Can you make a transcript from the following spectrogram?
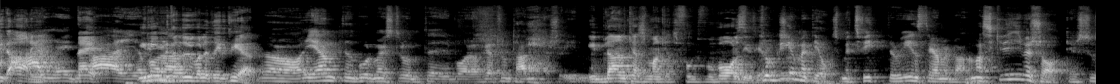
inte arg. är inte Nej, arg, det är rimligt bara- att du var lite irriterad. Ja, egentligen borde man ju strunta i det bara. För jag tror inte han menar så illa. Ibland kanske man kanske får, får vara lite irriterad också. Problemet är också med Twitter och Instagram ibland. När man skriver saker så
